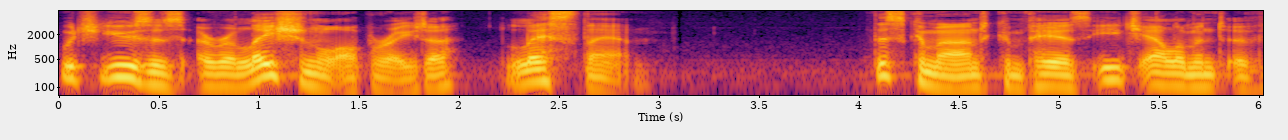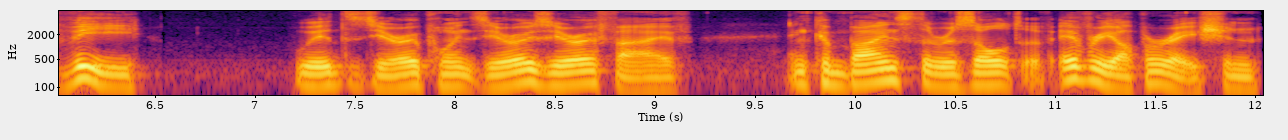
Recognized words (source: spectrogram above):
which uses a relational operator less than. This command compares each element of v with 0.005 and combines the result of every operation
